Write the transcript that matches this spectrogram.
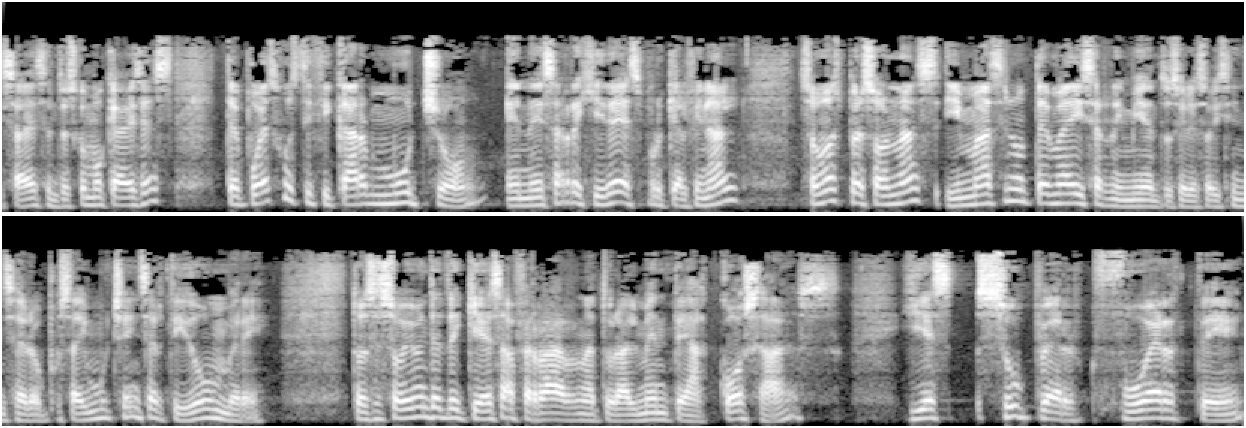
¿sabes? Entonces como que a veces te puedes justificar mucho en esa rigidez, porque al final somos personas y más en un tema de discernimiento, si le soy sincero, pues hay mucha incertidumbre. Entonces obviamente te quieres aferrar naturalmente a cosas y es súper fuerte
